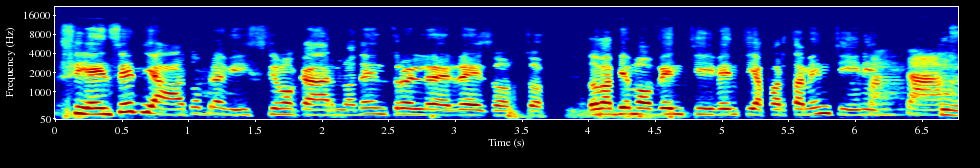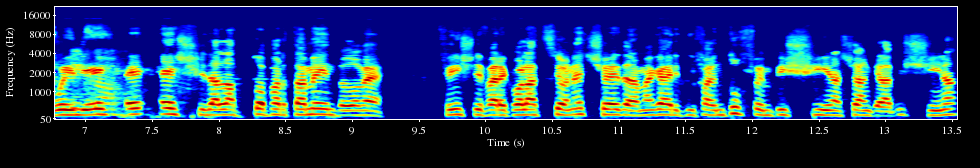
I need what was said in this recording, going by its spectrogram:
Sì, è insediato, bravissimo Carlo, dentro il resort dove abbiamo 20, 20 appartamentini. Fantastico. Tu quindi esci dal tuo appartamento dove finisci di fare colazione, eccetera, magari ti fai un tuffo in piscina, c'è anche la piscina,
